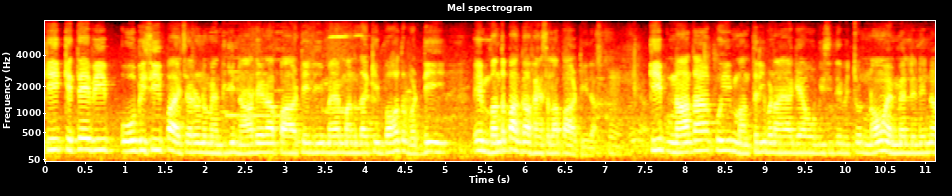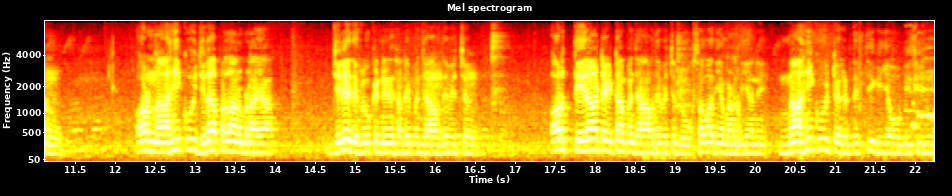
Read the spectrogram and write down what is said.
ਕਿ ਕਿਤੇ ਵੀ OBC ਭਾਈਚਾਰੇ ਨੂੰ ਨੁਮਾਇੰਦਗੀ ਨਾ ਦੇਣਾ ਪਾਰਟੀ ਲਈ ਮੈਂ ਮੰਨਦਾ ਕਿ ਬਹੁਤ ਵੱਡੀ ਇਹ ਮੰਦਭਾਗਾ ਫੈਸਲਾ ਪਾਰਟੀ ਦਾ। ਕਿ ਨਾ ਤਾਂ ਕੋਈ ਮੰਤਰੀ ਬਣਾਇਆ ਗਿਆ OBC ਦੇ ਵਿੱਚੋਂ 9 ਐਮਐਲਏ ਨੇ ਇਹਨਾਂ ਨੂੰ ਔਰ ਨਾ ਹੀ ਕੋਈ ਜ਼ਿਲ੍ਹਾ ਪ੍ਰਧਾਨ ਬਣਾਇਆ। ਜ਼ਿਲ੍ਹੇ ਦੇਖ ਲਓ ਕਿੰਨੇ ਨੇ ਸਾਡੇ ਪੰਜਾਬ ਦੇ ਵਿੱਚ। ਔਰ 13 ਟਿਕਟਾਂ ਪੰਜਾਬ ਦੇ ਵਿੱਚ ਲੋਕ ਸਭਾ ਦੀਆਂ ਬਣਦੀਆਂ ਨੇ ਨਾ ਹੀ ਕੋਈ ਟਿਕਟ ਦਿੱਤੀ ਗਈ ਆ OBC ਨੂੰ।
